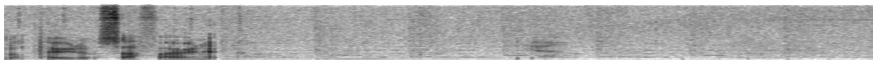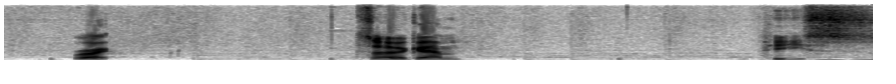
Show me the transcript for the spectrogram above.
Not peridot sapphire in it yeah. Right. So again peace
